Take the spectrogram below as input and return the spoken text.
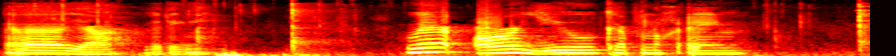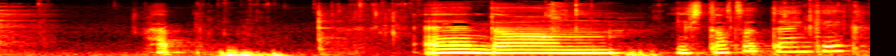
Uh, ja, weet ik niet. Where are you? Ik heb er nog één. Hup. En dan is dat het, denk ik.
